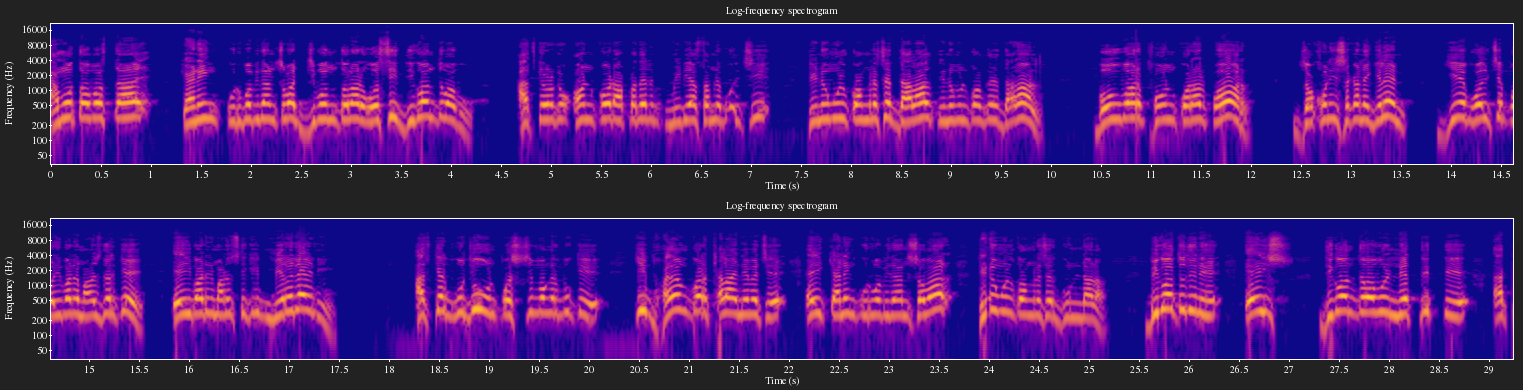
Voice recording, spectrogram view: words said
এমত অবস্থায় ক্যানিং পূর্ব বিধানসভার জীবনতলার ওসি দিগন্তবাবু। আজকে ওরকম অন কোড আপনাদের মিডিয়ার সামনে বলছি, তৃণমূল কংগ্রেসের দালাল, তৃণমূল কংগ্রেসের দালাল, বহুবার ফোন করার পর যখনই সেখানে গেলেন, গিয়ে বলছে পরিবারের মানুষদেরকে, এই বাড়ির মানুষকে কি মেরে দেয়নি? আজকের বুঝুন, পশ্চিমবঙ্গের বুকে কি ভয়ঙ্কর খেলায় নেমেছে এই ক্যানিং পূর্ব বিধানসভার তৃণমূল কংগ্রেসের গুন্ডারা। বিগত দিনে এই দিগন্তবাবুর নেতৃত্বে এত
